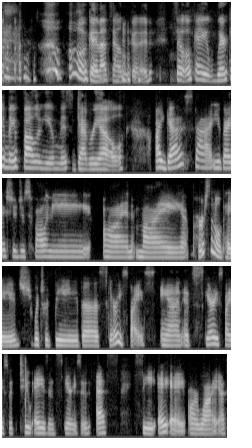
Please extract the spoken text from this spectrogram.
oh, okay, that sounds good. So, okay, where can they follow you, Miss Gabrielle? I guess that you guys should just follow me on my personal page, which would be the Scary Spice. And it's Scary Spice with two A's and scary. So S C A A R Y S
